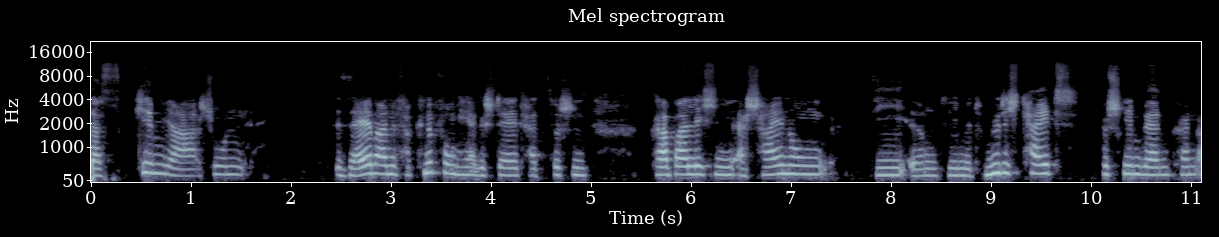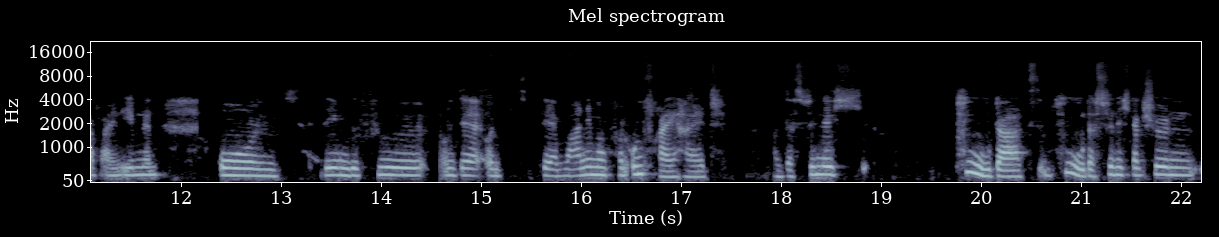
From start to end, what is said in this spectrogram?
dass Kim ja schon selber eine Verknüpfung hergestellt hat zwischen körperlichen Erscheinungen, die irgendwie mit Müdigkeit beschrieben werden können auf allen Ebenen und dem Gefühl und der, und der Wahrnehmung von Unfreiheit. Und das finde ich, puh, da, puh, das finde ich ganz schön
